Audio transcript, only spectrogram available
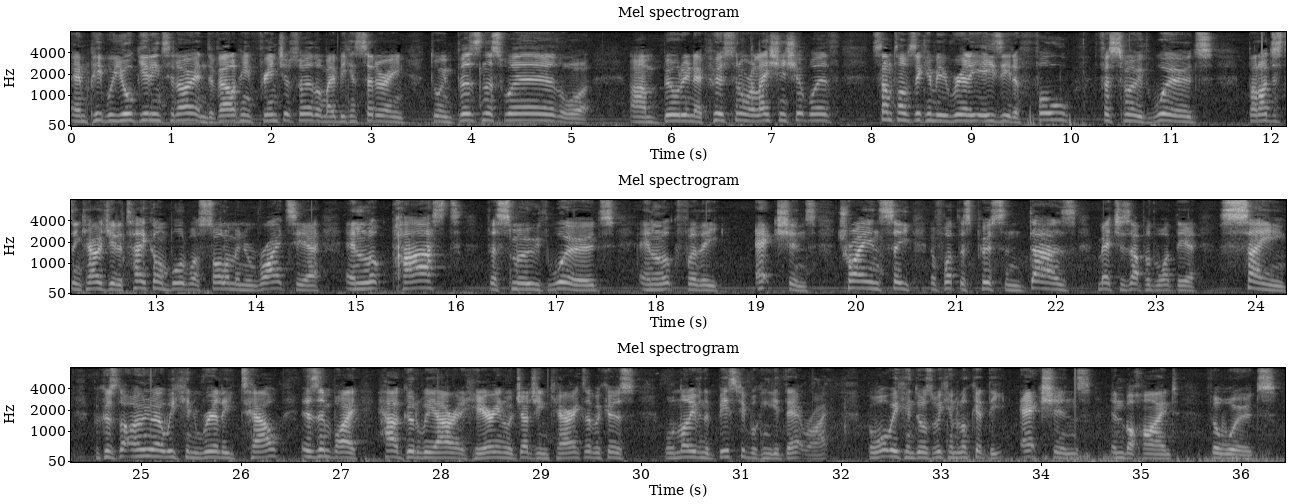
and people you're getting to know and developing friendships with, or maybe considering doing business with, or um, building a personal relationship with. Sometimes it can be really easy to fall for smooth words, but I just encourage you to take on board what Solomon writes here and look past the smooth words and look for the actions. Try and see if what this person does matches up with what they're saying. Because the only way we can really tell isn't by how good we are at hearing or judging character, because, well, not even the best people can get that right. But what we can do is we can look at the actions in behind the words.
